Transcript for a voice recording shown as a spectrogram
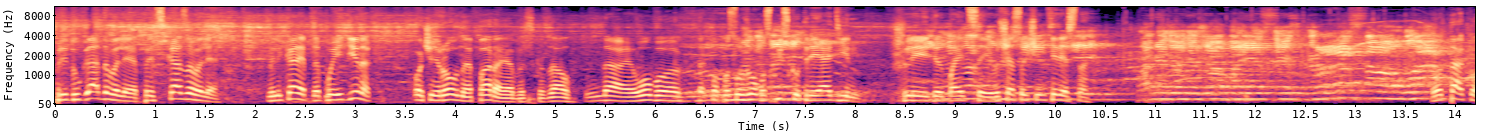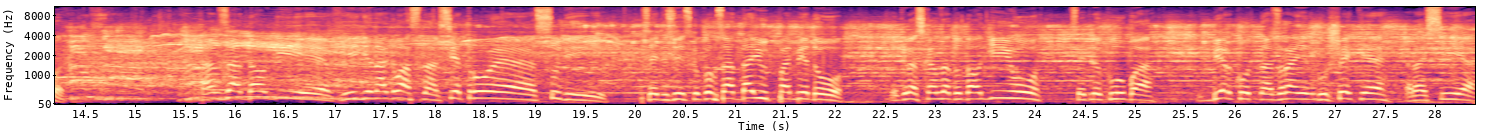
предугадывали, предсказывали. Великолепный поединок. Очень ровная пара, я бы сказал. Да, и оба так, по послужному списку 3-1 шли эти бойцы. И вот сейчас очень интересно. Вот так вот. Хамзат Долгиев единогласно. Все трое судей Председатель судейского корпуса отдают победу раз Хамзату Долгиеву, председателю клуба Беркут, Назрани Ингушетия, Россия.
